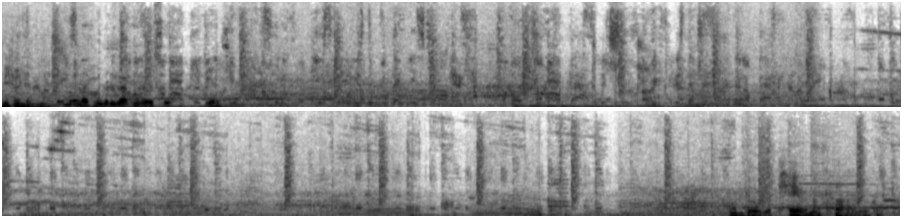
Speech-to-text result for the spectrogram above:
I'm gonna go repair my car real quick.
